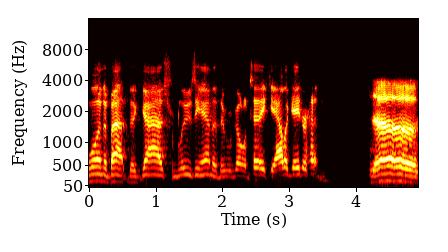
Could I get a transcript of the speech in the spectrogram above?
one about the guys from Louisiana that were going to take you alligator hunting? Uh,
